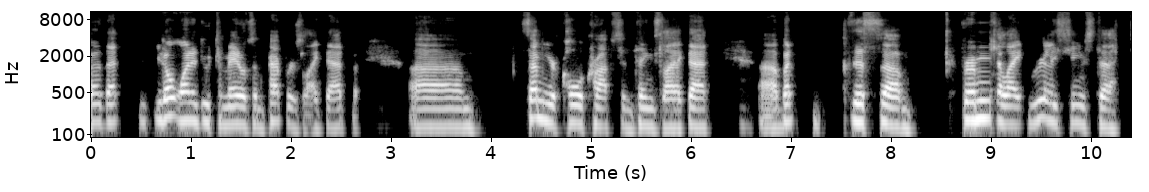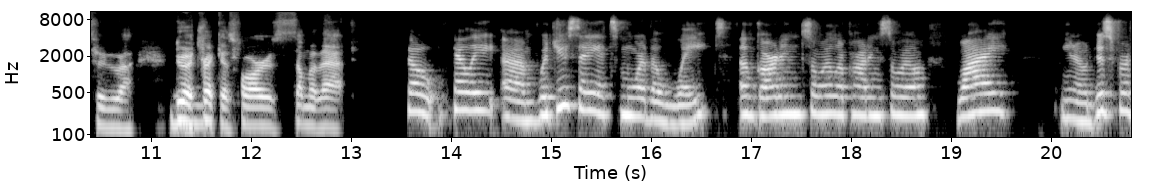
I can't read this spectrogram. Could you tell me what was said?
uh, that, you don't want to do tomatoes and peppers like that, but um, some of your cold crops and things like that. Uh, but this um, vermiculite really seems to, to uh, do a mm-hmm. trick as far as some of that. So Kelly, um, would you say it's more the weight of garden soil or potting soil? Why, you know, just for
